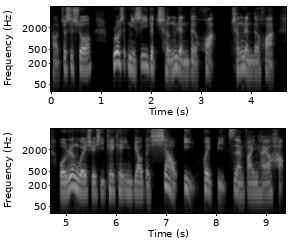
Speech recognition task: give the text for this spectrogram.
哈，就是说，若是你是一个成人的话，成人的话，我认为学习 KK 音标的效益会比自然发音还要好，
